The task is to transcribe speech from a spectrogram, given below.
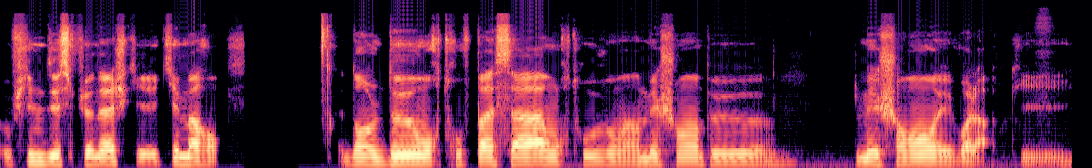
au film d'espionnage qui est, qui est marrant. Dans le 2, on retrouve pas ça, on retrouve un méchant un peu euh, méchant et voilà, qui,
